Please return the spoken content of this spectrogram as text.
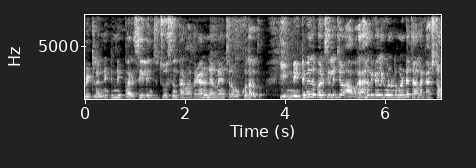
వీటిలన్నింటినీ పరిశీలించి చూసిన తర్వాత కానీ నిర్ణయించడం కుదరదు. ఇన్నింటి మీద పరిశీలించి అవగాహన కలిగి ఉండడం అంటే చాలా కష్టం.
